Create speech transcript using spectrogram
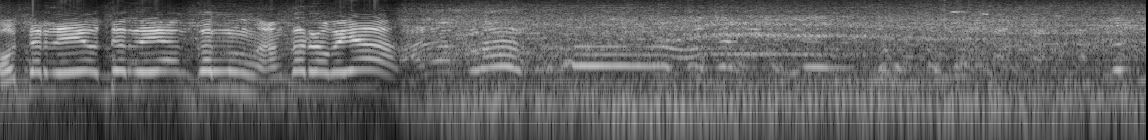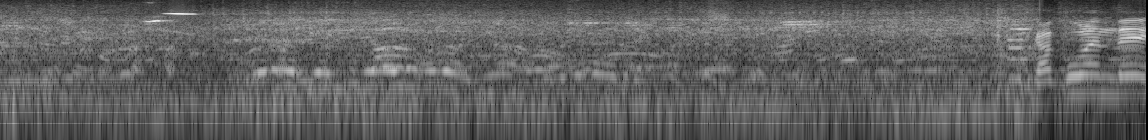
ਉਧਰ ਦੇ ਉਧਰ ਦੇ ਅੰਕਲ ਨੂੰ ਅੰਕਲ ਰੁਕ ਜਾ। ਕਾਕੂ ਬੰਦੇ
